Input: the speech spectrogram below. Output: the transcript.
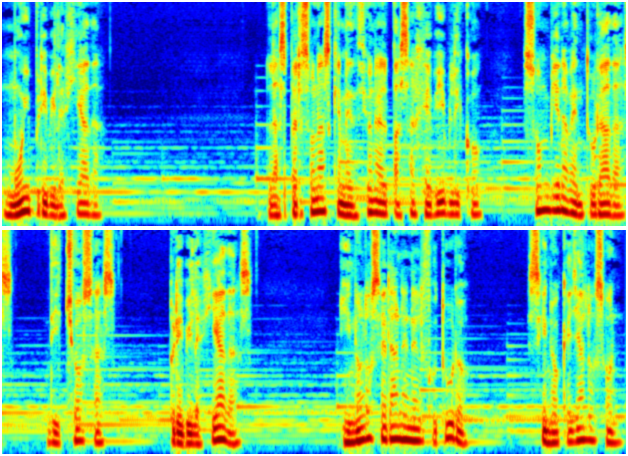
muy privilegiada. Las personas que menciona el pasaje bíblico son bienaventuradas, dichosas, privilegiadas, y no lo serán en el futuro, sino que ya lo son.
